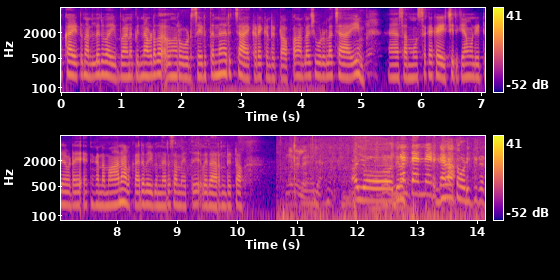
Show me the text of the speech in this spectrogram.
ഒക്കെ ആയിട്ട് നല്ലൊരു വൈബാണ് പിന്നെ അവിടെ റോഡ് സൈഡിൽ തന്നെ ഒരു ചായക്കടയൊക്കെ ഉണ്ട് കേട്ടോ. അപ്പോൾ നല്ല ചൂടുള്ള ചായയും സമൂസയൊക്കെ കഴിച്ചിരിക്കാൻ വേണ്ടിയിട്ട് അവിടെ കണ്ടമാനം ആൾക്കാർ വൈകുന്നേര സമയത്ത് വരാറുണ്ട് കേട്ടോ. അയ്യോ ഇതിനകത്ത് ഓടിക്കിട്ടെ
